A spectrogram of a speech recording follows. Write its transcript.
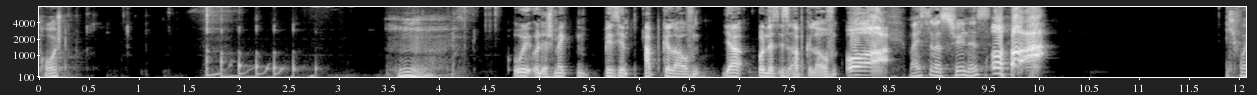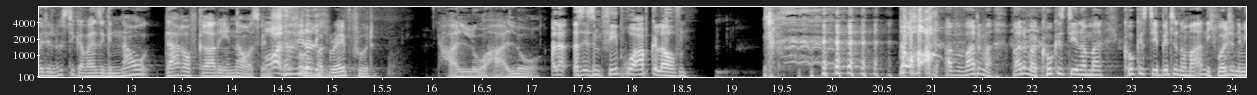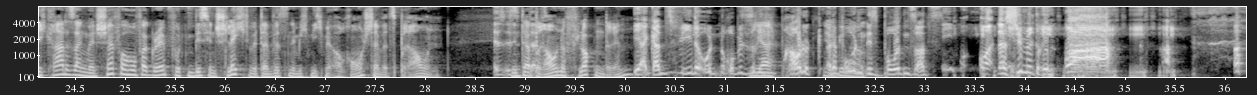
Prost. Ui, und er schmeckt ein bisschen abgelaufen. Ja, und es ist abgelaufen. Oh! Weißt du, was schön ist? oh. Ich wollte lustigerweise genau darauf gerade hinaus. Wenn Oh, widerlich. Grapefruit. Hallo, hallo. Alter, das ist im Februar abgelaufen. oh. Aber warte mal, warte mal, guck es dir noch mal, guck es dir bitte noch mal an. Ich wollte nämlich gerade sagen, wenn Schöfferhofer Grapefruit ein bisschen schlecht wird, dann wird es nämlich nicht mehr orange, dann wird es braun. Es Sind da braune Flocken drin? Ja, ganz viele. Untenrum ist es Ja. richtig braun und Ja, der genau. Boden ist Bodensatz. Oh, da ist Schimmel drin. Oh!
